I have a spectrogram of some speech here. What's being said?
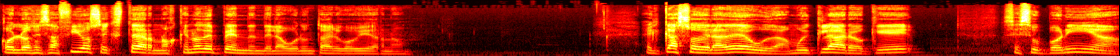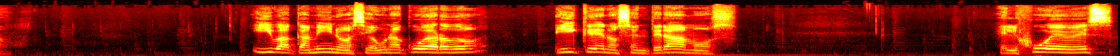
con los desafíos externos que no dependen de la voluntad del gobierno. El caso de la deuda, muy claro que se suponía iba camino hacia un acuerdo y que nos enteramos el jueves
